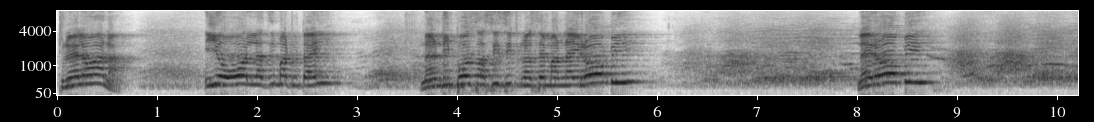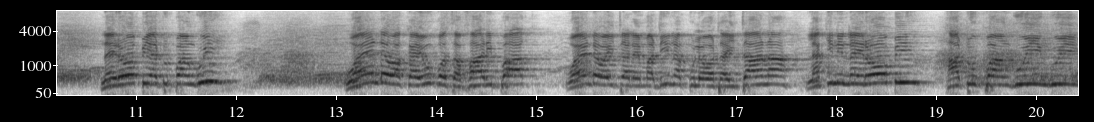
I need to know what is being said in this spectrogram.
tunaelewana? Hiyo wall lazima tutai na ndiposa sisi tunasema nairobi. Nairobi nairobi hatupangwi. Waende wakae huko safari park waende waitane madina kule wataitana lakini nairobi hatupangwingwi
